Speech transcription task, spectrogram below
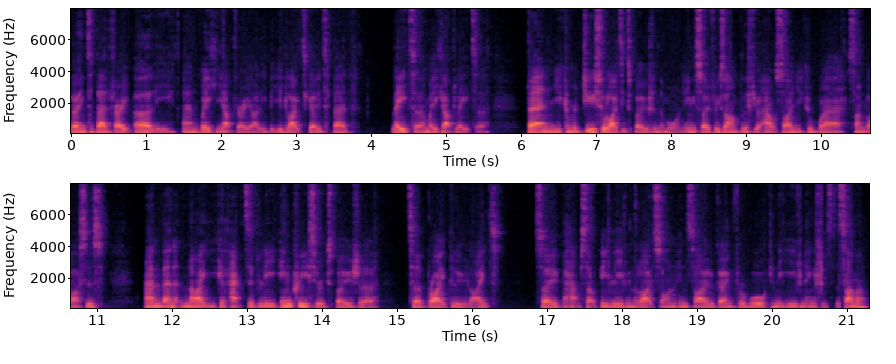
going to bed very early and waking up very early, but you'd like to go to bed later and wake up later, then you can reduce your light exposure in the morning. So, for example, if you're outside, you could wear sunglasses. And then at night, you could actively increase your exposure to bright blue light. So, perhaps that would be leaving the lights on inside or going for a walk in the evening if it's the summer.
